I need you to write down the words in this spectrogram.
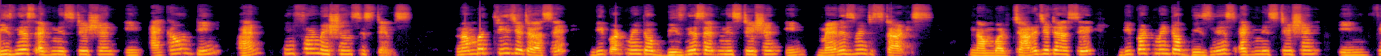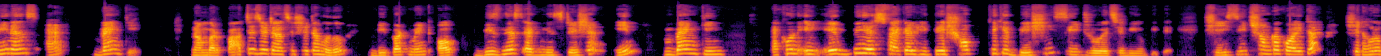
business administration in accounting and information systems number three যেটা আছে department of business administration in management studies number চারে যেটা আছে department of business administration in finance and banking number পাঁচে যেটা আছে, সেটা হলো department of business administration in banking এখন এই এফবিএস ফ্যাকাল্টিতে সব থেকে বেশি সিট রয়েছে বিউপিতে সেই সিট সংখ্যা কয়টা? সেটা হলো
